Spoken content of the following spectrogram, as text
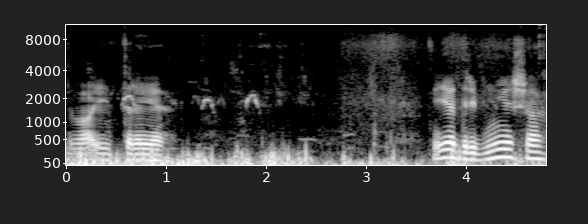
Два і три. Є дрібніша.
